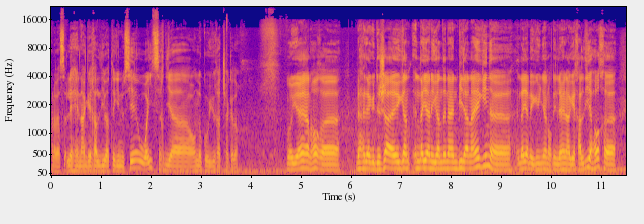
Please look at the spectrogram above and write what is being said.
Hala behaz, lehen agerraldi bat egin duzie, uai, zer dia ondoko urratxak edo? No, egan hor, uh, behar diagu deja egan, endaian egan denaen bilana egin, uh, endaian egin ginen ordin lehen agerraldia hor, uh,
